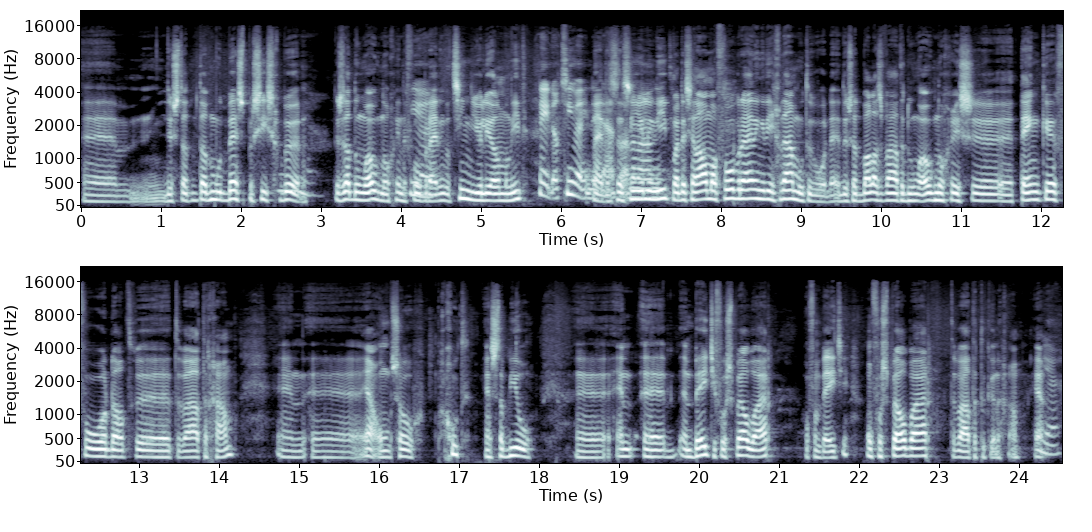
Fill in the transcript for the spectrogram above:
Ehm, dus dat, dat moet best precies gebeuren. Dus dat doen we ook nog in de voorbereiding. Dat zien jullie allemaal niet. Nee, dat zien we inderdaad Nee, dat, dat zien jullie niet. Maar er zijn allemaal voorbereidingen die gedaan moeten worden. Dus dat ballastwater doen we ook nog eens uh, tanken voordat we te water gaan. En uh, ja, om zo goed en stabiel uh, en een beetje voorspelbaar, of een beetje, onvoorspelbaar te water te kunnen gaan. Ja. ja.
